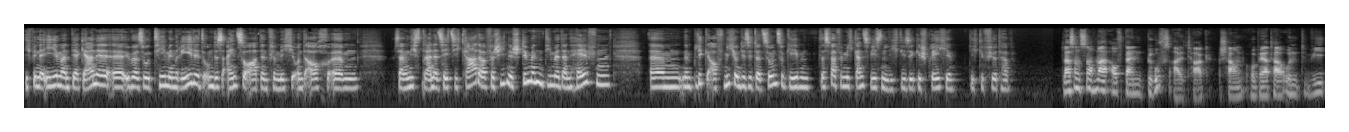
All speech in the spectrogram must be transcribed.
Ich bin ja eh jemand, der gerne äh, über so Themen redet, um das einzuordnen für mich und auch, ähm, sagen nicht 360 Grad, aber verschiedene Stimmen, die mir dann helfen, ähm, einen Blick auf mich und die Situation zu geben. Das war für mich ganz wesentlich, diese Gespräche, die ich geführt habe. Lass uns nochmal auf deinen Berufsalltag schauen, Roberta, und wie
